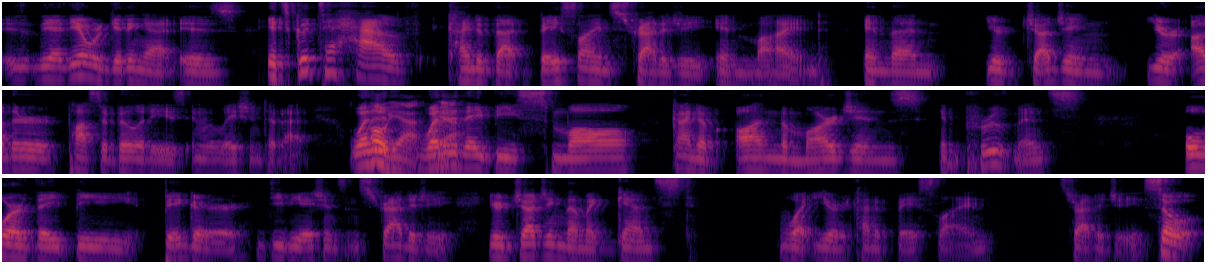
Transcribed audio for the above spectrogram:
the idea we're getting at is it's good to have kind of that baseline strategy in mind, and then you're judging your other possibilities in relation to that. Whether Oh, yeah, whether yeah. they be small, kind of on the margins improvements, or they be bigger deviations in strategy, you're judging them against what your kind of baseline strategy. So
